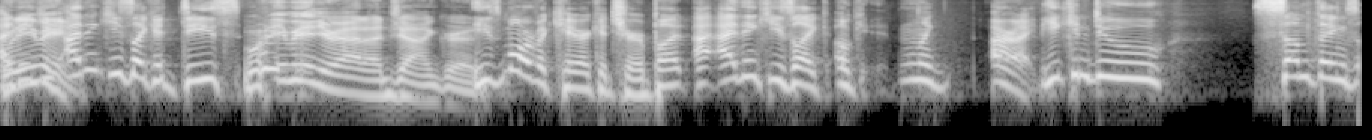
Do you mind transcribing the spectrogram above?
I What do think you he- mean? I think he's like a decent What do you mean you're out on Jon Gruden? he's more of a caricature, but I, I think he's like okay, like all right, he can do some things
